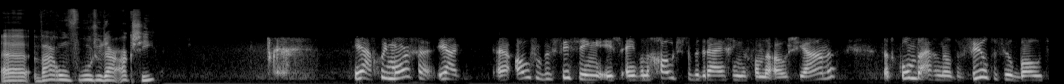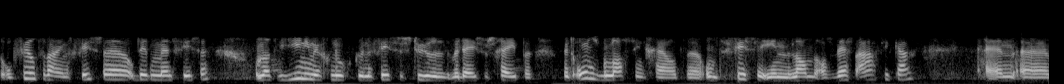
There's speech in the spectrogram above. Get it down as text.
Uh, waarom voert u daar actie? Ja, goedemorgen. Ja, uh, overbevissing is een van de grootste bedreigingen van de oceanen. Dat komt eigenlijk omdat er veel te veel boten op veel te weinig vis uh, op dit moment vissen. Omdat we hier niet meer genoeg kunnen vissen, sturen we deze schepen met ons belastinggeld uh, om te vissen in landen als West-Afrika. En uh,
